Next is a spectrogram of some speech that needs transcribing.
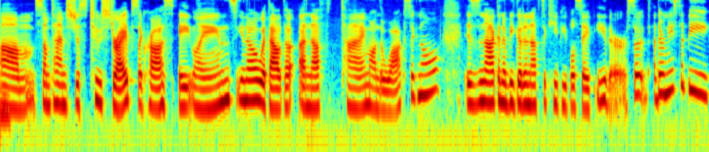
Um, sometimes just two stripes across eight lanes, you know, without the, enough time on the walk signal is not going to be good enough to keep people safe either. So there needs to be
